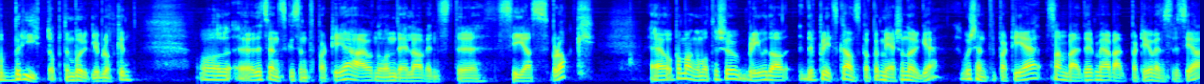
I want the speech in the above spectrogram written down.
å bryte opp den borgerlige blokken. Og Det svenske Senterpartiet er jo nå en del av venstresidas blokk. Eh, og på mange måter så blir jo da det politiske landskapet mer som Norge, hvor Senterpartiet samarbeider med Arbeiderpartiet og venstresida,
